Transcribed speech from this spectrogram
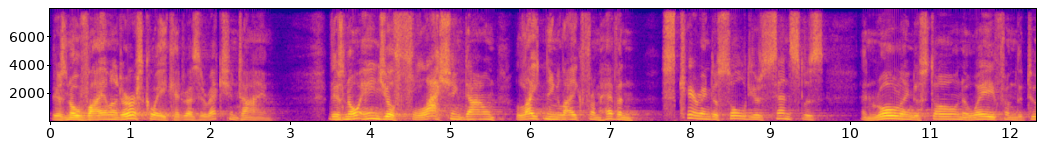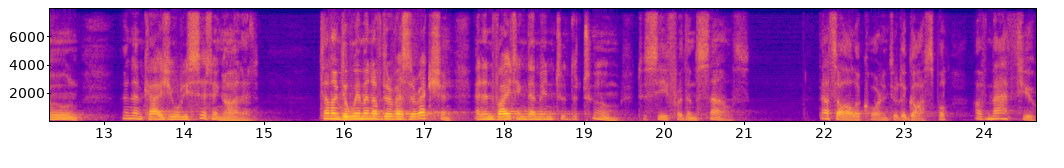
there's no violent earthquake at resurrection time. There's no angel flashing down lightning like from heaven, scaring the soldiers senseless and rolling the stone away from the tomb and then casually sitting on it telling the women of the resurrection and inviting them into the tomb to see for themselves. That's all according to the Gospel of Matthew.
